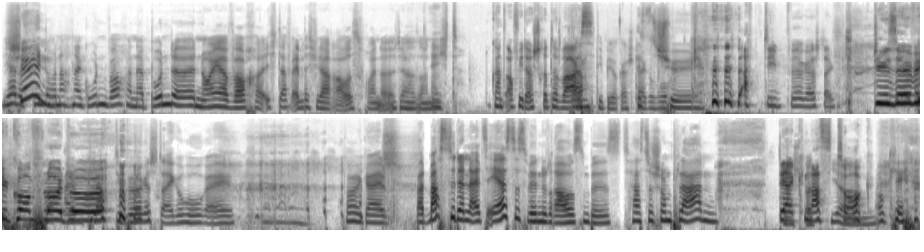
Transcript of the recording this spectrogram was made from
Ja, das Schön. klingt doch nach einer guten Woche, eine bunte neue Woche. Ich darf endlich wieder raus, Freunde der Sonne. Echt. Du kannst auch wieder Schritte wagen. Das die Bürgersteige Ist hoch. schön. Ab die Bürgersteige. Die Silvi kommt, Leute. die Bürgersteige hoch, ey. Voll geil. Was machst du denn als erstes, wenn du draußen bist? Hast du schon einen Plan? Der Knast-Talk. Okay.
